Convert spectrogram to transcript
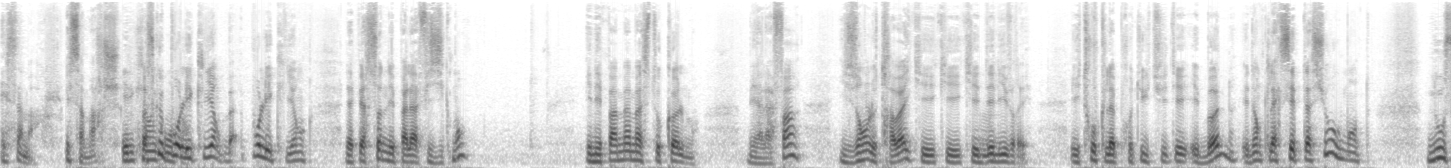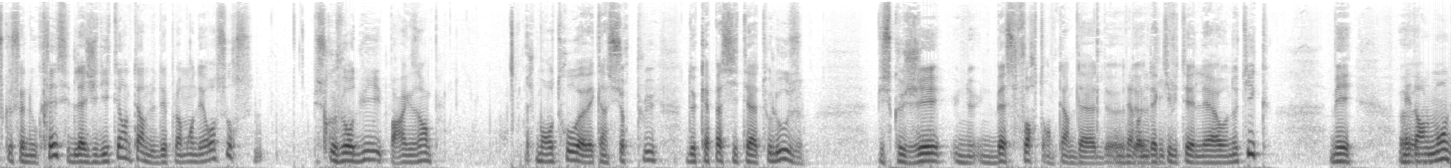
Et ça marche. Et ça marche. Et Parce que pour les clients, bah, pour les clients, la personne n'est pas là physiquement, et n'est pas même à Stockholm. Mais à la fin, ils ont le travail qui est, qui est- qui est délivré. Et ils trouvent que la productivité est bonne, et donc l'acceptation augmente. Nous, ce que ça nous crée, c'est de l'agilité en termes de déploiement des ressources. Puisqu'aujourd'hui, par exemple, je me retrouve avec un surplus de capacité à Toulouse, puisque j'ai une, baisse forte en termes d'activité aéronautique. Mais, Mais dans le monde,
